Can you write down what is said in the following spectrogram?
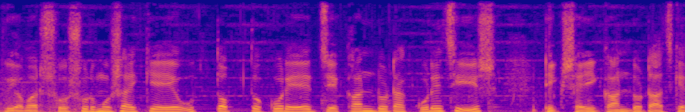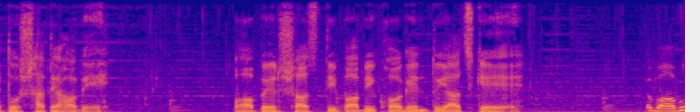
তুই আমার শ্বশুর মশাইকে উত্তপ্ত করে যে কাণ্ডটা করেছিস ঠিক সেই কাণ্ডটা আজকে তোর সাথে হবে। পাপের শাস্তি পাবি খগেন তুই আজকে। বাবু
